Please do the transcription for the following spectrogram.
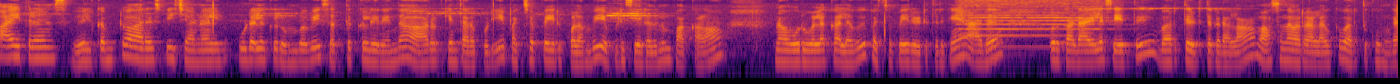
Hi friends welcome to RSP channel உடலுக்கு ரொம்பவே சத்துக்கள் நிறைந்த ஆரோக்கியம் தரக்கூடிய பச்சைப்பயிறு குழம்பு எப்படி செய்கிறதுன்னு பார்க்கலாம். நான் ஒரு விளக்கு அளவு பச்சைப்பயிறு எடுத்திருக்கேன். அதை ஒரு கடாயில் சேர்த்து வறுத்து எடுத்துக்கிடலாம். வாசனை வர அளவுக்கு வறுத்துக்கோங்க.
